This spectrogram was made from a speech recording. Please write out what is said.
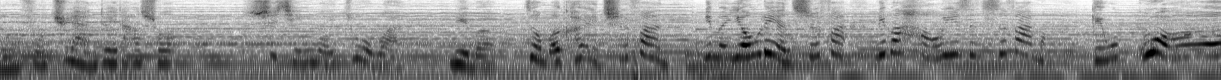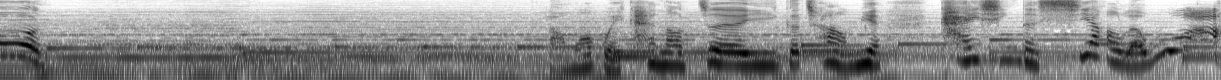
农夫居然对他说：“事情没做完，你们怎么可以吃饭？你们有脸吃饭？你们好意思吃饭吗？给我滚！”老魔鬼看到这一个场面，开心的笑了，哇！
